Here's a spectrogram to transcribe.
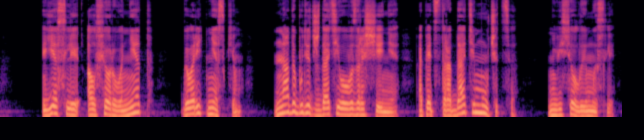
Если Алферова нет — Говорить не с кем. Надо будет ждать его возвращения, опять страдать и мучиться. Невеселые мысли —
